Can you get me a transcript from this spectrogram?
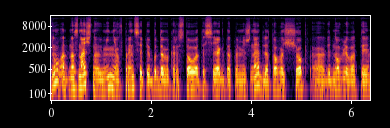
Ну, однозначно, вміння, в принципі, буде використовуватися як допоміжне для того, щоб е, відновлювати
